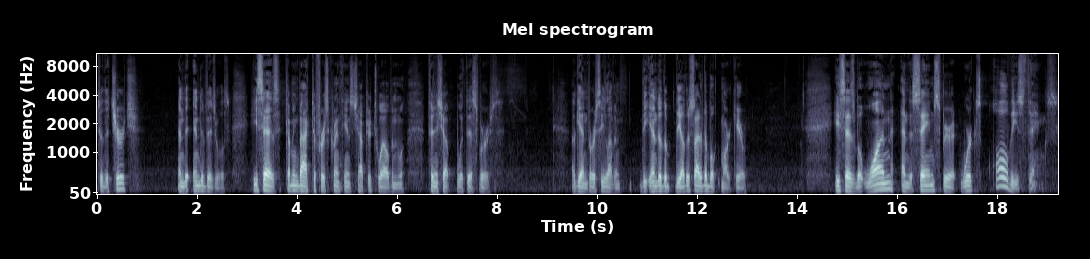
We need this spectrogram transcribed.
to the church and to individuals. He says, coming back to 1 Corinthians chapter 12, and we'll finish up with this verse. Again, verse 11, the end of the, the other side of the bookmark here. He says, But one and the same Spirit works all these things,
